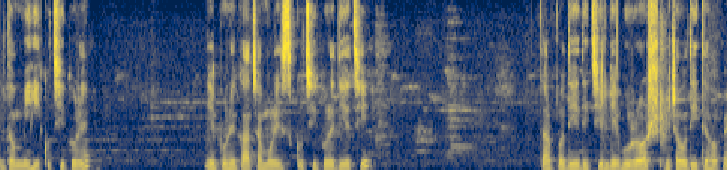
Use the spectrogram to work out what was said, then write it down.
একদম মিহি কুচি করে। এরপরে কাঁচামরিচ কুচি করে দিয়েছি। তারপর দিয়ে দিচ্ছি লেবুর রস, এটাও দিতে হবে।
